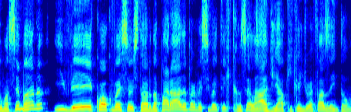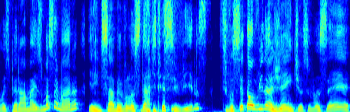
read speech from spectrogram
uma semana e ver qual que vai ser o estado da parada para ver se vai ter que cancelar, adiar o que, que a gente vai fazer. Então vou esperar mais uma semana e a gente sabe a velocidade desse vírus. Se você tá ouvindo a gente, ou se você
